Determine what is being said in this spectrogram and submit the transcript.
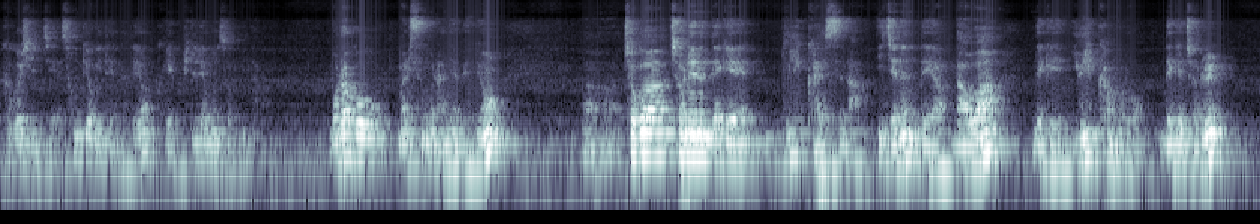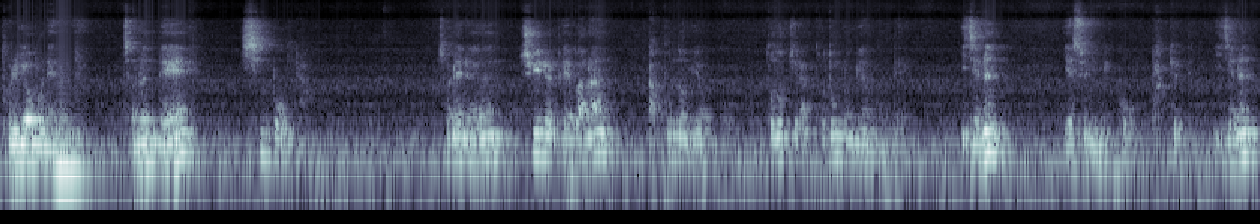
그것이 이제 성경이 됐는데요. 그게 빌레몬서입니다. 뭐라고 말씀을 하냐면요. 아, 저가 전에는 내게 무익하였으나 이제는 내 나와 내게 유익함으로 내게 저를 돌려보내노니 저는 내 신복이라. 전에는 주인을 배반한 나쁜 놈이었고 도둑질한 도둑놈이었는데 이제는 예수님 믿고 바뀌었대. 이제는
